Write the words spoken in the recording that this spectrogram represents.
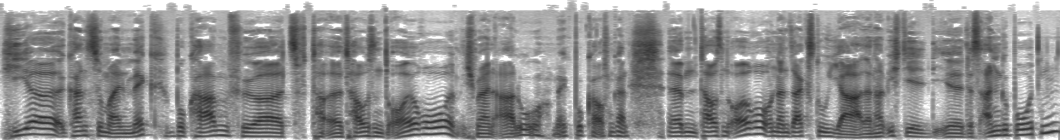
hier kannst du mein MacBook haben für 1000 Euro, ich mein Alu MacBook kaufen kann, ähm, 1000 Euro und dann sagst du ja, dann habe ich dir, dir das angeboten,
